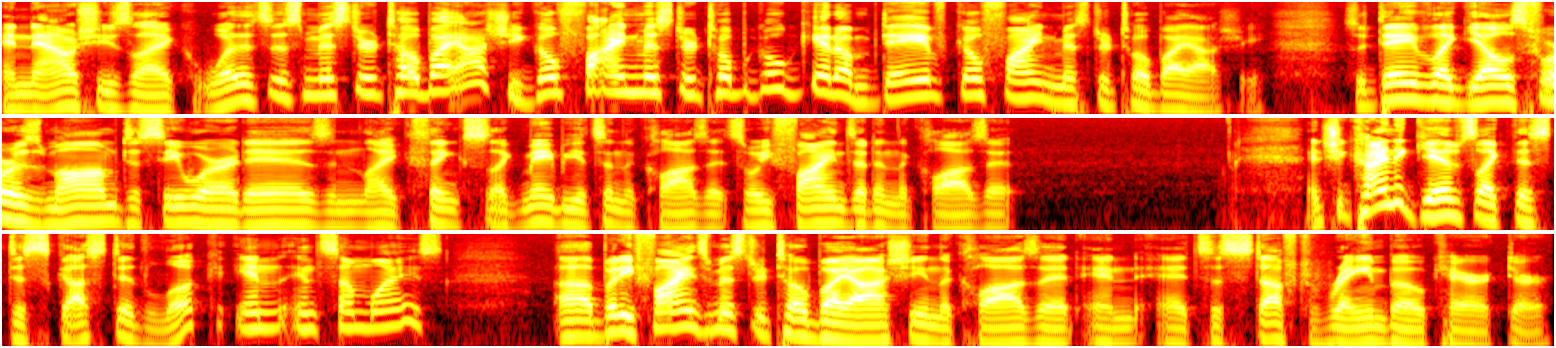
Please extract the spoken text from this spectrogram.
and now she's like what is this Mr. Tobayashi go find Mr. Tob go get him Dave go find Mr. Tobayashi so Dave like yells for his mom to see where it is and like thinks like maybe it's in the closet so he finds it in the closet and she kind of gives like this disgusted look in in some ways. Uh, but he finds Mr. Tobayashi in the closet, and it's a stuffed rainbow character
